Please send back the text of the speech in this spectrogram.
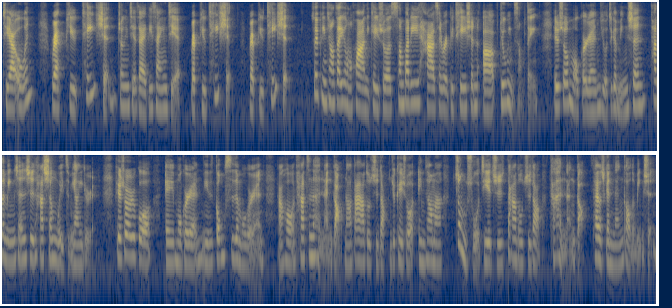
t i o n reputation 重音节在第三音节 reputation reputation。所以平常在用的话，你可以说 somebody has a reputation of doing something，也就是说某个人有这个名声，他的名声是他身为怎么样一个人。比如说，如果诶某个人，你的公司的某个人，然后他真的很难搞，然后大家都知道，你就可以说，诶，你知道吗？众所皆知，大家都知道他很难搞，他有这个难搞的名声。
